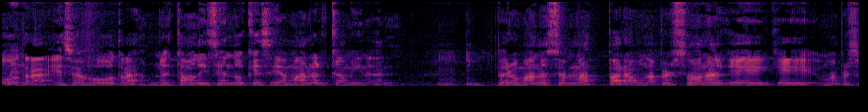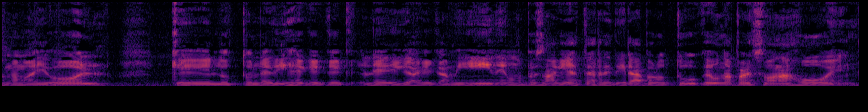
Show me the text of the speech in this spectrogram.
otra, eso es otra. No estamos diciendo que sea malo el caminar. Pero, mano, eso es más para una persona que, que una persona mayor, que el doctor le dije que, que le diga que camine, una persona que ya está retirada. Pero tú que una persona joven,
